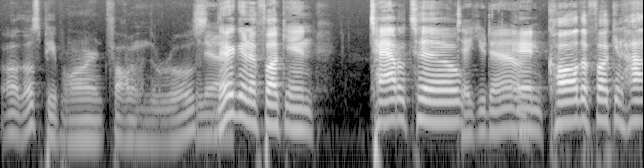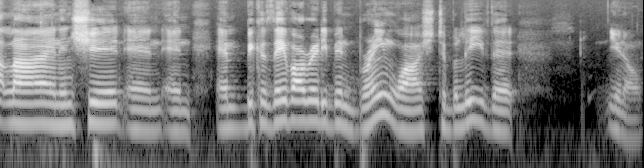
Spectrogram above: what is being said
oh those people aren't following the rules Yeah. they're gonna fucking tattletale Take you down. and call the fucking hotline and shit and and and because they've already been brainwashed to believe that you know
